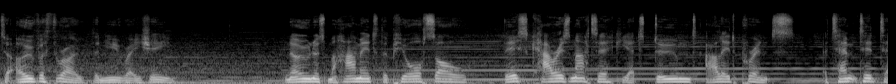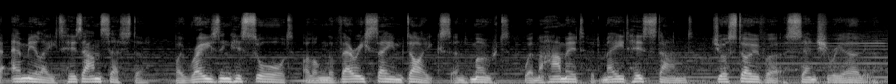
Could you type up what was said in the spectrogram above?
to overthrow the new regime. Known as Muhammad the Pure Soul, this charismatic yet doomed Alid prince attempted to emulate his ancestor by raising his sword along the very same dikes and moat where Muhammad had made his stand just over a century earlier.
